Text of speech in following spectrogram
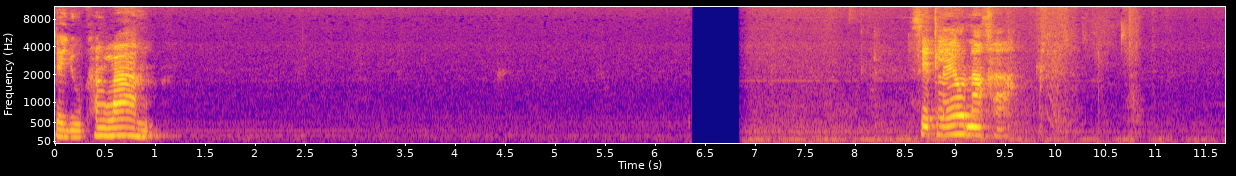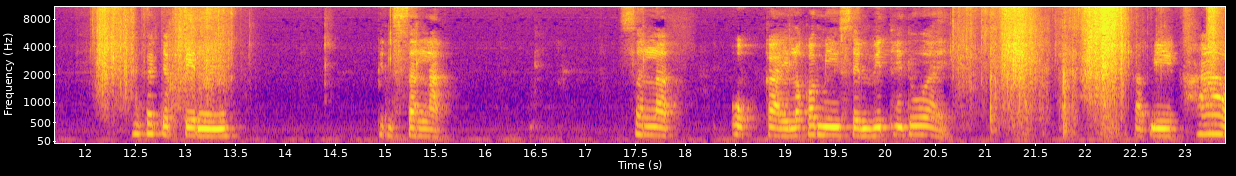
จะอยู่ข้างล่าง เสร็จแล้วนะคะนี่ก็จะเป็น เป็นสลัด สลัดอกไก่แล้วก็มีแซนด์วิชให้ด้วย กับมีข้าว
